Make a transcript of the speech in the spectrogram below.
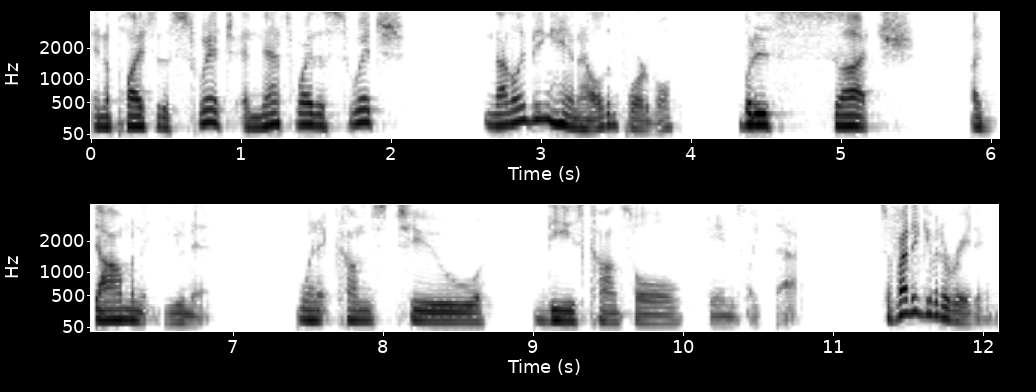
and apply it to the Switch, and that's why the Switch not only being handheld and portable, but is such a dominant unit when it comes to these console games like that. So if I had to give it a rating,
